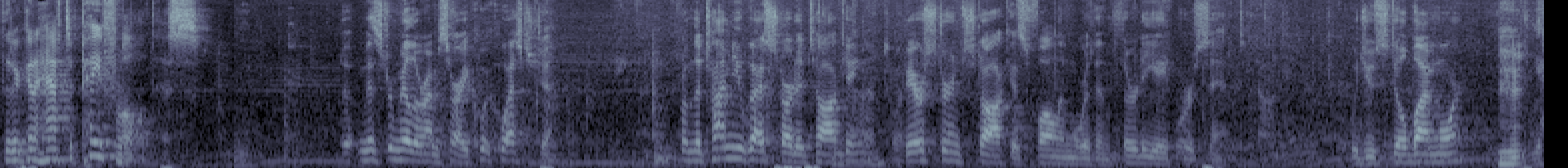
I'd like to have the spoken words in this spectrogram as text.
that are going to have to pay for all of this. Uh, Mr. Miller, I'm sorry, quick question. From the time you guys started talking, Bear Stearns stock has fallen more than 38%. Would you still buy more? Yeah,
